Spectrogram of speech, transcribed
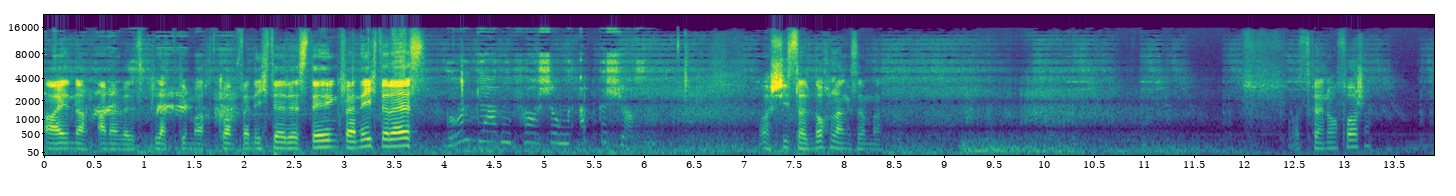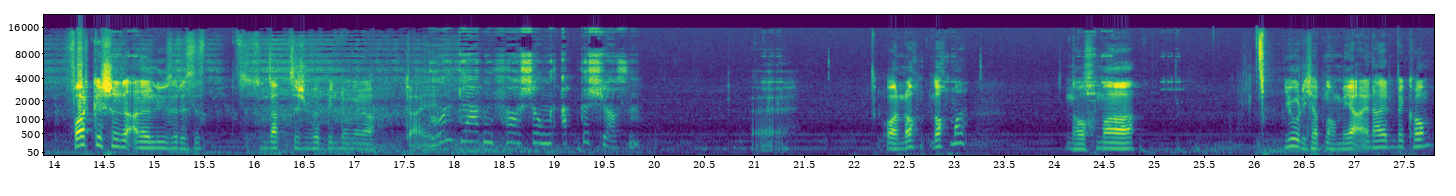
Ein nach dem anderen wird es platt gemacht. Komm, vernichte das Ding, vernichte es! Grundlagenforschung abgeschlossen. Oh, schießt halt noch langsamer. Was kann ich noch forschen? Fortgeschrittene Analyse, das ist synaptischen Verbindungen. Ach, geil. Grundlagenforschung abgeschlossen. Oh, noch, noch mal? Noch mal. Gut, ich habe noch mehr Einheiten bekommen.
